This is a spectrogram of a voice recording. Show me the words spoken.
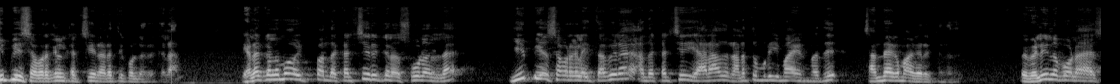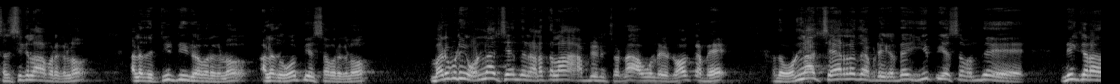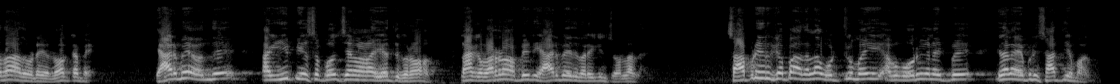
EPS அவர்கள் கட்சியை நடத்தி கொண்டிருக்கிறார். எனக்கெல்லாமோ இப்போ அந்த கட்சி இருக்கிற சூழலில் இபிஎஸ் அவர்களை தவிர அந்த கட்சியை யாராவது நடத்த முடியுமா என்பது சந்தேகமாக இருக்கிறது. இப்போ வெளியில் போன சசிகலா அவர்களோ அல்லது டிடிவி அவர்களோ அல்லது ஓபிஎஸ் அவர்களோ மறுபடியும் ஒன்றா சேர்ந்து நடத்தலாம் அப்படின்னு சொன்னால் அவங்களுடைய நோக்கமே அந்த ஒன்றா சேர்றது அப்படிங்கிறது இபிஎஸ்ஸை வந்து நீக்கிறது தான் அதோடைய நோக்கமே. யாருமே வந்து நாங்கள் இபிஎஸ்ஸை பொதுச் செயலாளராக ஏற்றுக்கிறோம் நாங்கள் வர்றோம் அப்படின்னு யாருமே இது வரைக்கும் சொல்லலை. ஸோ அப்படி இருக்கப்ப அதெல்லாம் ஒற்றுமை அவங்க ஒருங்கிணைப்பு இதெல்லாம் எப்படி சாத்தியமாகும்?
